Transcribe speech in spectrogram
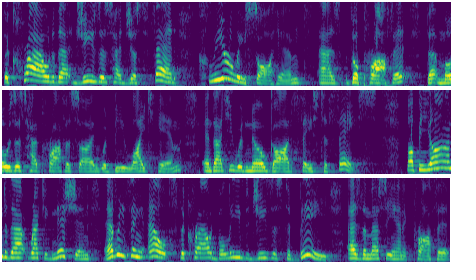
the crowd that Jesus had just fed clearly saw him as the prophet that Moses had prophesied would be like him and that he would know God face to face. But beyond that recognition, everything else the crowd believed Jesus to be as the messianic prophet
